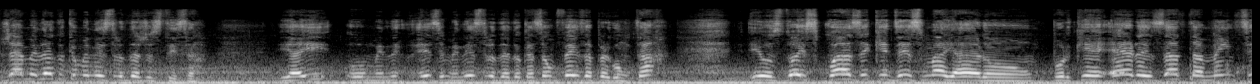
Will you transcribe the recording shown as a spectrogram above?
Já é melhor do que o ministro da Justiça. E aí o, esse ministro da Educação fez a pergunta e os dois quase que desmaiaram, porque era exatamente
